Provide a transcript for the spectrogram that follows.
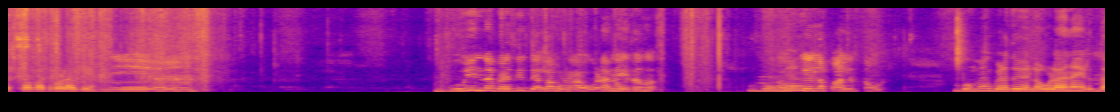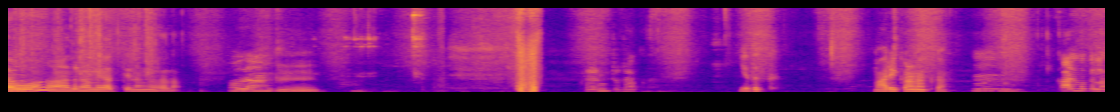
ಇರ್ತಾವ ಅದ್ರೊಳಗೆ. ಹೂವಿಂದ ಬೆಳೆದಿದ್ದೆಲ್ಲ ಹುಳ ಹುಳನೇ ಇರೋದು. ಅವಕ್ಕೆಲ್ಲ ಪಾಲಿರ್ತಾವ ಭೂಮಿಗೆ ಬೆಳೆದು ಎಲ್ಲ ಹುಳನೇ ಇರ್ತಾವೆ ಆದ್ರೆ ನಮಗೆ ಅದು ತಿನ್ನಂಗಾಗಲ್ಲ ಎದಕ್ಕೆ ಮಾರಿ ಕಾಣಕ್ಕ. ಕಾಣ್ಬೇಕಲ್ಲ?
